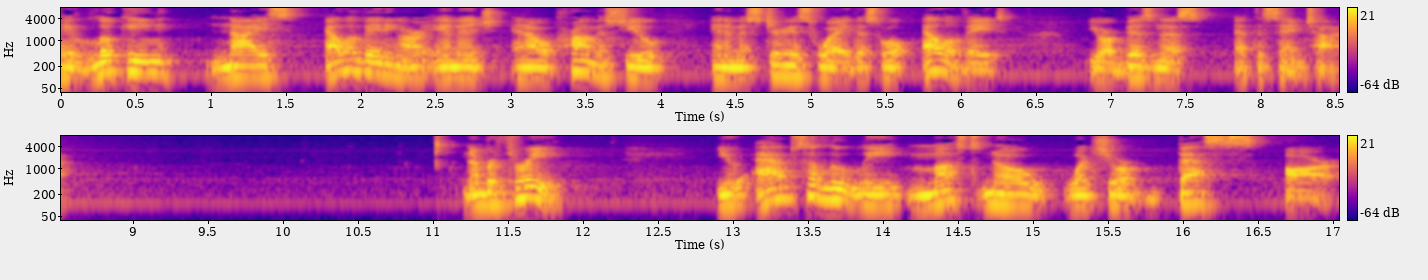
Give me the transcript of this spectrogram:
Okay, looking nice, elevating our image, and I will promise you, in a mysterious way, this will elevate your business at the same time. Number three, you absolutely must know what your bests are.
